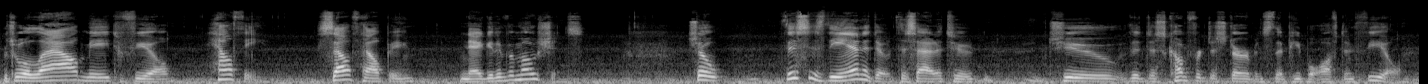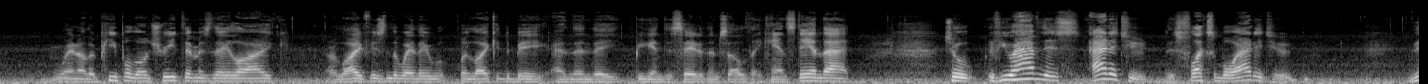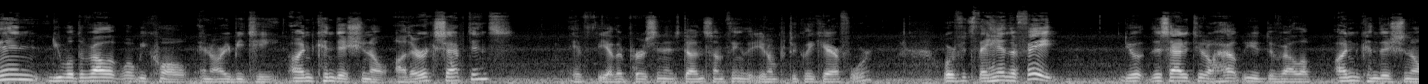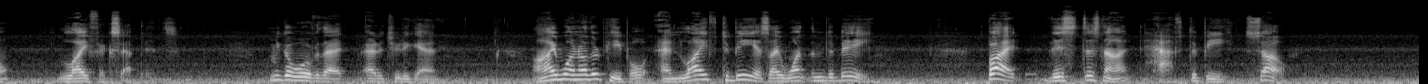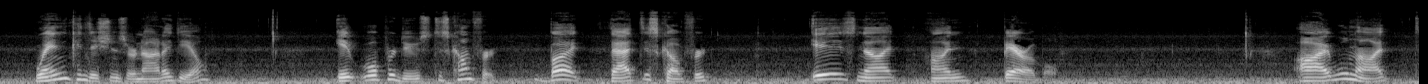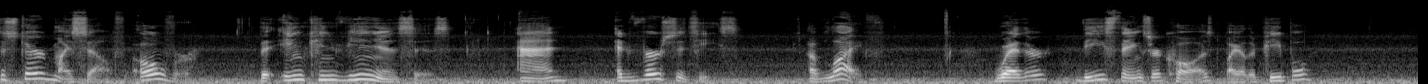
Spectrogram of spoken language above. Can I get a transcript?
which will allow me to feel healthy, self helping, negative emotions. So, this is the antidote, this attitude, to the discomfort disturbance that people often feel when other people don't treat them as they like, or life isn't the way they would like it to be, and then they begin to say to themselves they can't stand that. So, if you have this attitude, this flexible attitude, then you will develop what we call in REBT unconditional other acceptance if the other person has done something that you don't particularly care for, or if it's the hand of fate, you, this attitude will help you develop unconditional life acceptance. Let me go over that attitude again. I want other people and life to be as I want them to be. But this does not have to be so. When conditions are not ideal, it will produce discomfort. But that discomfort is not unbearable. I will not disturb myself over the inconveniences and adversities of life, whether these things are caused by other people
